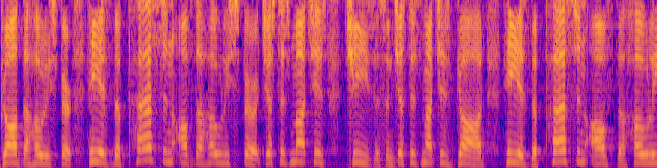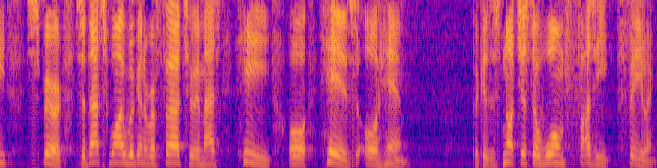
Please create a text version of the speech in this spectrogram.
God the Holy Spirit. He is the person of the Holy Spirit, just as much as Jesus and just as much as God. He is the person of the Holy Spirit. So that's why we're going to refer to him as He or His or Him, because it's not just a warm, fuzzy feeling.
